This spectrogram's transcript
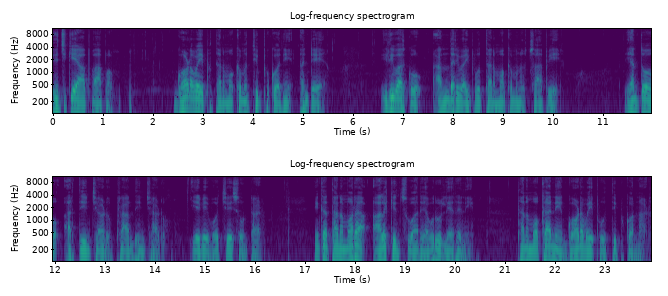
ఇజికే ఆ పాపం గోడవైపు తన ముఖము తిప్పుకొని అంటే ఇది వరకు అందరి వైపు తన ముఖమును చాపి ఎంతో అర్థించాడు ప్రార్థించాడు ఏవేవో చేసి ఉంటాడు. ఇంకా తన మొర ఆలకించువారు ఎవరూ లేరని తన ముఖాన్ని గోడవైపు తిప్పుకొన్నాడు.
